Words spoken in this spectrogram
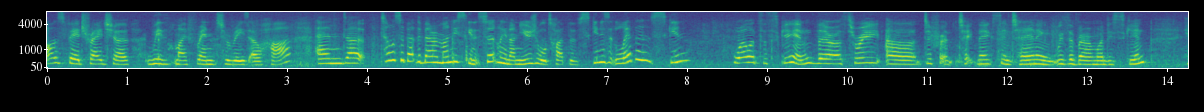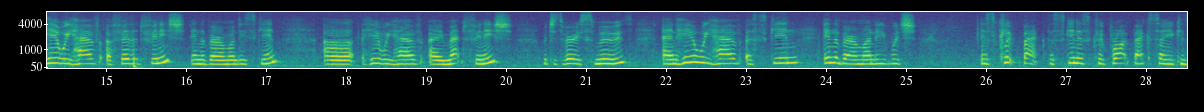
Ozfair trade show with my friend Therese O'Hare. And uh, tell us about the barramundi skin. It's certainly an unusual type of skin. Is it leather skin? Well, it's a skin. There are three uh, different techniques in tanning with the barramundi skin. Here we have a feathered finish in the barramundi skin. Uh, here we have a matte finish, which is very smooth. And here we have a skin in the barramundi which is clipped back. The skin is clipped right back so you can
